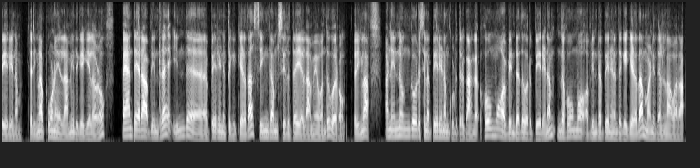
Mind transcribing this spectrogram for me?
பேரினம். சரிங்களா? பூனை எல்லாமே இதுக்கு கீழே வரும். பேன்தேரா அப்படின்ற இந்த பேரினத்துக்கு கீழே தான் சிங்கம் சிறுத்தை எல்லாமே வந்து வரும். சரிங்களா? ஆனால் இன்னும் இங்கே ஒரு சில பேரினம் கொடுத்துருக்காங்க. ஹோமோ அப்படின்றது ஒரு பேரினம். இந்த ஹோமோ அப்படின்ற பேரினத்துக்கு கீழே தான் மனிதன்லாம் வரான்.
